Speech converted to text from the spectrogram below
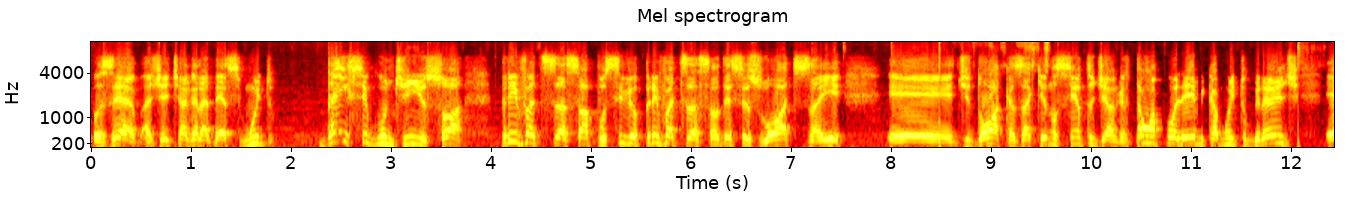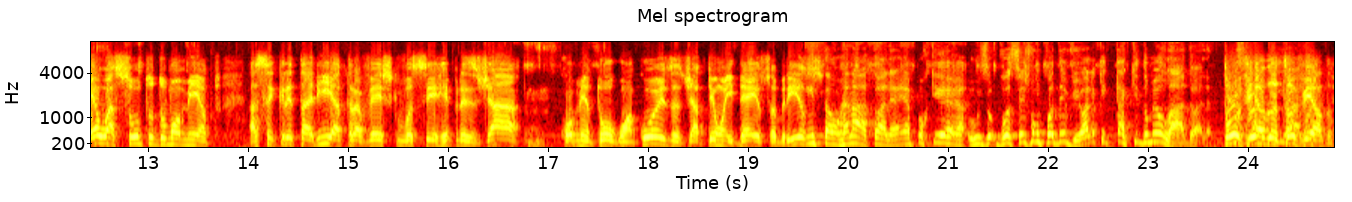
Ô Zé, a gente agradece muito 10 segundinhos só, privatização, a possível privatização desses lotes aí é, de docas aqui no centro de Angra. Então, uma polêmica muito grande é o assunto do momento. A secretaria, através que você já comentou alguma coisa, já tem uma ideia sobre isso? Então, Renato, olha, é porque os, vocês vão poder ver. Olha o que está aqui do meu lado, olha. Tô vendo, daqui, tô olha, vendo.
